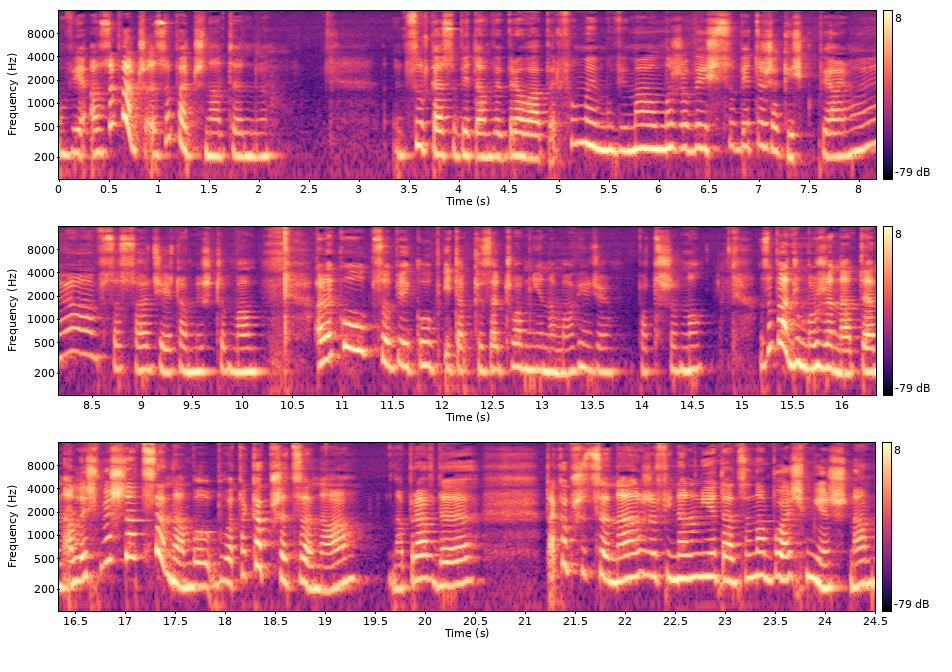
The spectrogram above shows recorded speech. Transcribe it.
Mówię, a zobacz, zobacz na ten... Córka sobie tam wybrała perfumy, mówi, mało, może byś sobie też jakieś kupiła. Ja w zasadzie tam jeszcze mam, ale kup sobie, kup. I tak zaczęła mnie namawiać, patrzę, no, zobacz może na ten, ale śmieszna cena, bo była taka przecena, naprawdę taka przecena, że finalnie ta cena była śmieszna.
